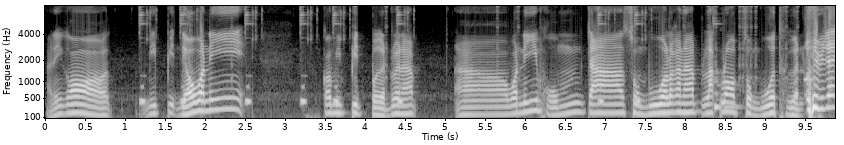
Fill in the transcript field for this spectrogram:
อันนี้ก็มีปิดเดี๋ยววันนี้ ก็มีปิดเปิดด้วยนะครับ อ่าวันนี้ผมจะส่งวัวแล้วกันนะครับลักลอบส่งวัวเถื่อนเอ้ยไม่ใช่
